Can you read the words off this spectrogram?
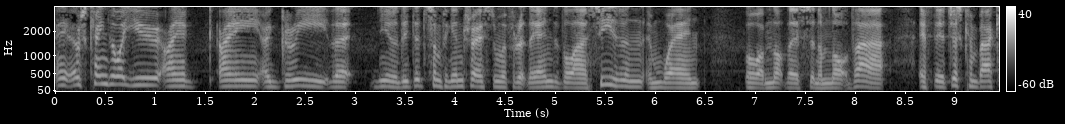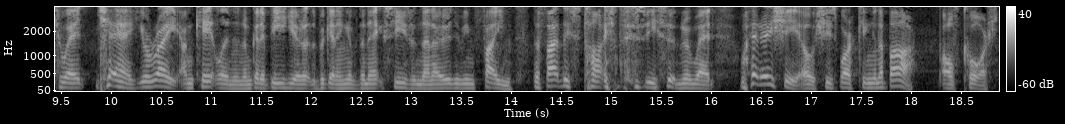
I was kind of like you. I I agree that you know they did something interesting with her at the end of the last season and went, oh, I'm not this and I'm not that. If they'd just come back and went, yeah, you're right, I'm Caitlin and I'm going to be here at the beginning of the next season, then I would have been fine. The fact they started the season and went, where is she? Oh, she's working in a bar, of course.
